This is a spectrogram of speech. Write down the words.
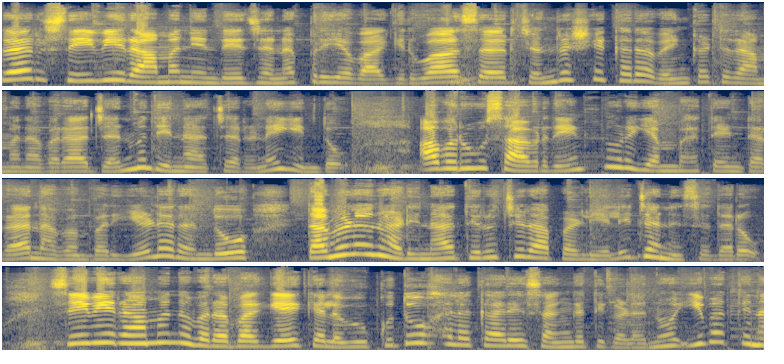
ಸರ್ ಸಿ ವಿ ರಾಮನ್ ಎಂದೇ ಜನಪ್ರಿಯವಾಗಿರುವ ಸರ್ ಚಂದ್ರಶೇಖರ ವೆಂಕಟರಾಮನ್ ಅವರ ಜನ್ಮದಿನಾಚರಣೆ ಇಂದು. ಅವರು ಸಾವಿರದ ಎಂಟುನೂರ ಎಂಬತ್ತೆಂಟರ ನವೆಂಬರ್ ಏಳರಂದು ತಮಿಳುನಾಡಿನ ತಿರುಚಿರಾಪಳ್ಳಿಯಲ್ಲಿ ಜನಿಸಿದರು. ಸಿ ವಿ ರಾಮನ್ ಅವರ ಬಗ್ಗೆ ಕೆಲವು ಕುತೂಹಲಕಾರಿ ಸಂಗತಿಗಳನ್ನು ಇವತ್ತಿನ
